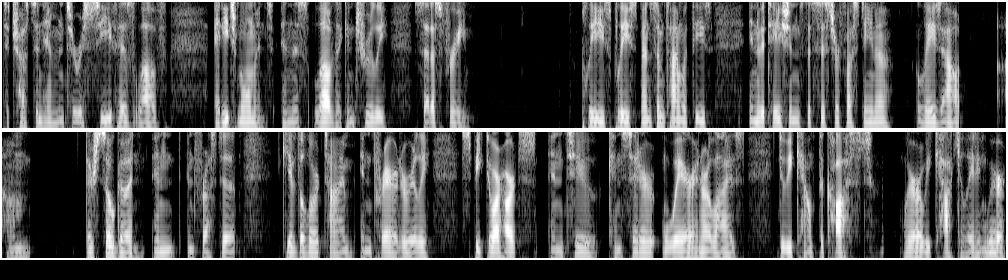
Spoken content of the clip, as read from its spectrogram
to trust in Him and to receive His love at each moment in this love that can truly set us free. Please, please spend some time with these invitations that Sister Faustina lays out. Um, they're so good, and, and for us to give the Lord time in prayer to really speak to our hearts and to consider where in our lives do we count the cost where are we calculating? Where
